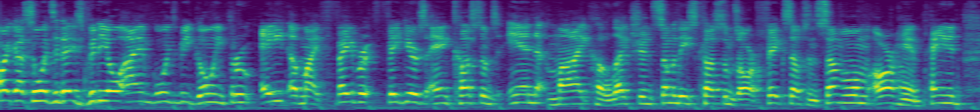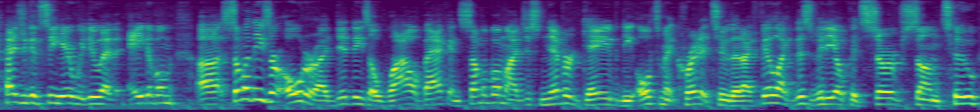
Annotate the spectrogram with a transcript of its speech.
Alright guys, so in today's video, I am going to be going through 8 of my favorite figures and customs in my collection. Some of these customs are fix-ups and some of them are hand-painted. As you can see here, we do have 8 of them. Uh, some of these are older. I did these a while back and some of them I just never gave the ultimate credit to that I feel like this video could serve some too.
